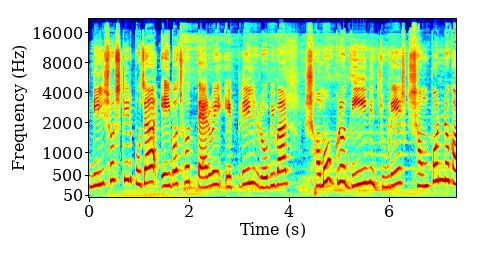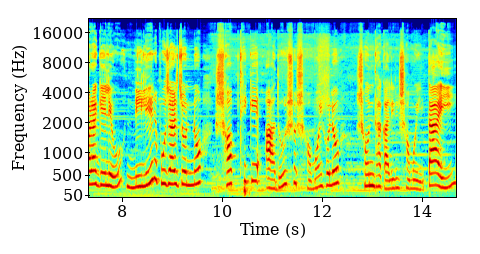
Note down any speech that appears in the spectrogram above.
নীলষষ্ঠীর পূজা এই বছর তেরোই এপ্রিল রবিবার সমগ্র দিন জুড়ে সম্পন্ন করা গেলেও নীলের পূজার জন্য সবথেকে আদর্শ সময় হলো সন্ধ্যাকালীন সময়ে। তাই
